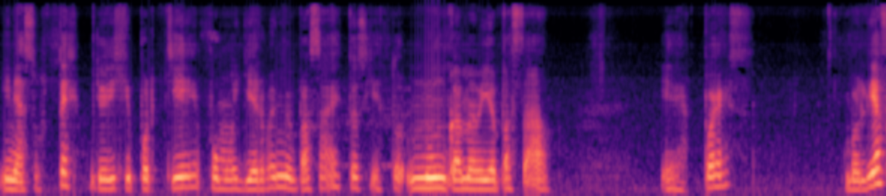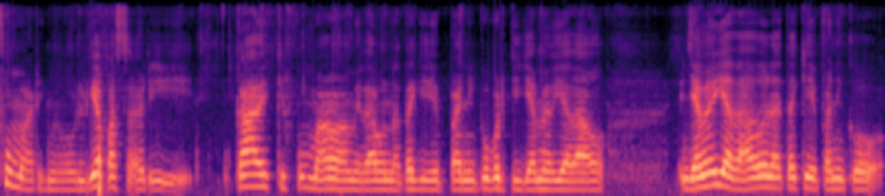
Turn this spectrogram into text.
y me asusté. Yo dije, ¿por qué fumo hierba y me pasa esto si esto nunca me había pasado? Y después volví a fumar y me volví a pasar y cada vez que fumaba me daba un ataque de pánico porque ya me había dado ya me había dado el ataque de pánico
